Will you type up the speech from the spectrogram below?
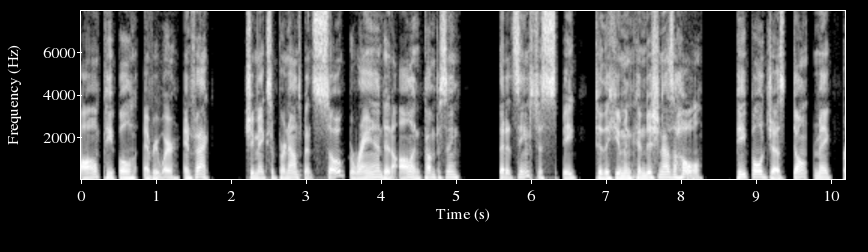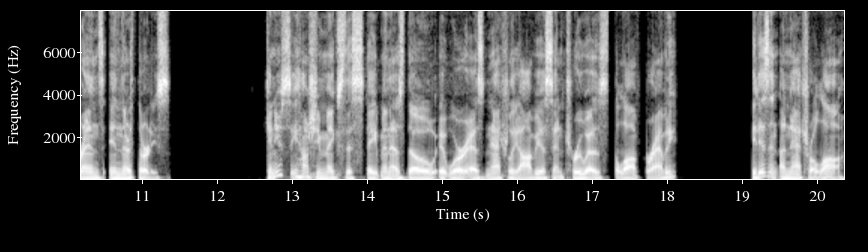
all people everywhere. In fact, she makes a pronouncement so grand and all encompassing that it seems to speak to the human condition as a whole. People just don't make friends in their 30s. Can you see how she makes this statement as though it were as naturally obvious and true as the law of gravity? It isn't a natural law,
